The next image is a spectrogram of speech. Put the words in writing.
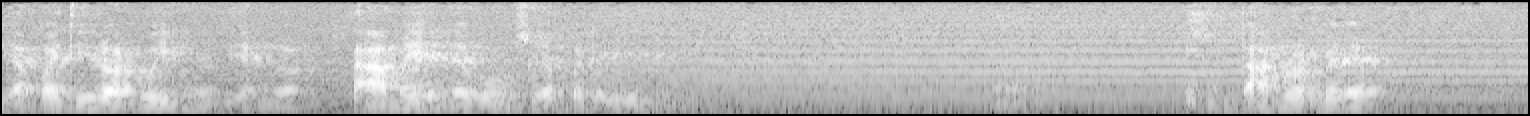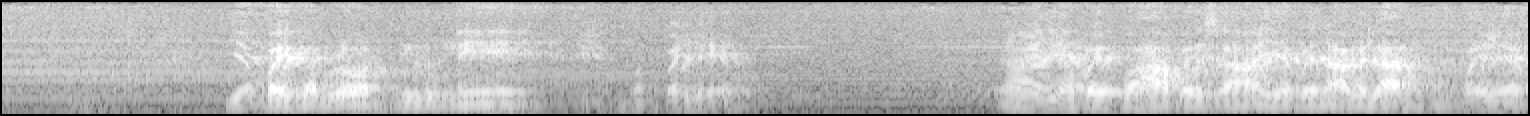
อย่าไปที่รถวิ่งเสียงรถตาไม่เห็นแต่หูเสือกไปได้ยินมันตามรถไปแล้วอย่าไปกับรถอยู่ตรงนี้มันไปแล้วอ่าอย่าไปขวาไปซ้าย อย่าไปหน้าไปหลังมันไปแล้ว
